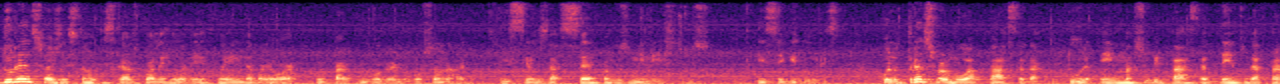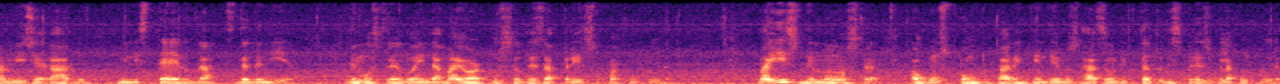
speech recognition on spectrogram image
Durante sua gestão, o descaso com a Lei Rouanet foi ainda maior por parte do governo Bolsonaro e seus acéfalos ministros e seguidores, quando transformou a pasta da cultura em uma subpasta dentro da famigerado Ministério da Cidadania, demonstrando ainda maior o seu desapreço com a cultura. Mas isso demonstra alguns pontos para entendermos a razão de tanto desprezo pela cultura.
